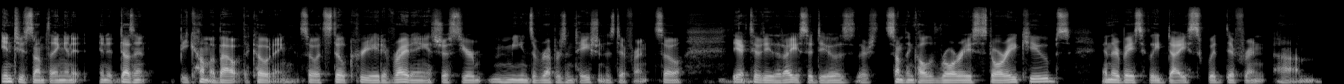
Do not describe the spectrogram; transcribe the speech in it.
into something and it and it doesn't become about the coding. So it's still creative writing. It's just your means of representation is different. So the activity that I used to do is there's something called Rory's story cubes, and they're basically dice with different um,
